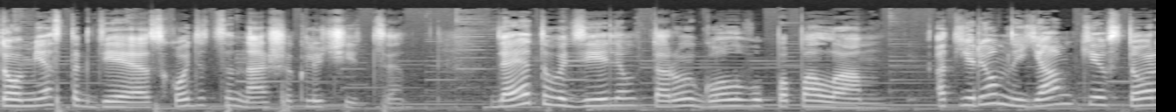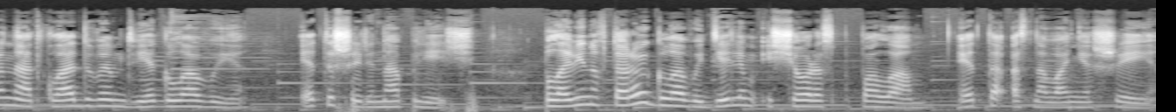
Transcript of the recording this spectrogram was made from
то место, где сходятся наши ключицы. Для этого делим вторую голову пополам. От еремной ямки в стороны откладываем две головы. Это ширина плеч. Половину второй головы делим еще раз пополам. Это основание шеи.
